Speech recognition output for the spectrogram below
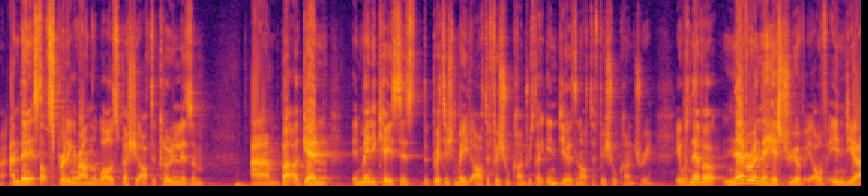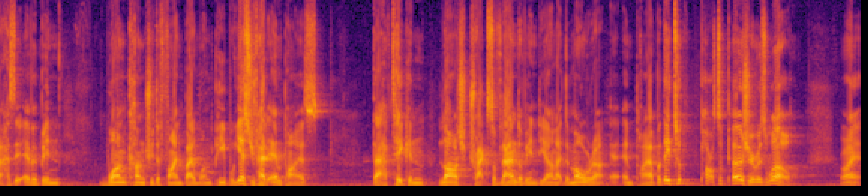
Right. And then it starts spreading around the world, especially after colonialism. Um, but again, in many cases, the British made artificial countries, like India is an artificial country. It was never, never in the history of, of India has it ever been one country defined by one people. Yes, you've had empires that have taken large tracts of land of India, like the Maurya Empire, but they took parts of Persia as well, right?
